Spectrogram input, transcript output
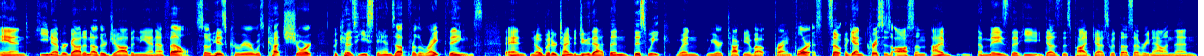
and he never got another job in the NFL. So his career was cut short because he stands up for the right things. And no better time to do that than this week when we are talking about Brian Flores. So again, Chris is awesome. I'm amazed that he does this podcast with us every now and then.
